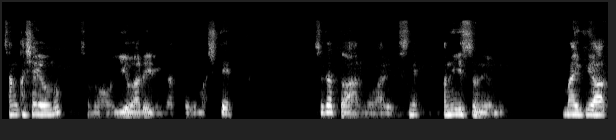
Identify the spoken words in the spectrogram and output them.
参加者用のその URL になっておりまして、それだと、あの、あれですね、パネリストのように、マイクや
